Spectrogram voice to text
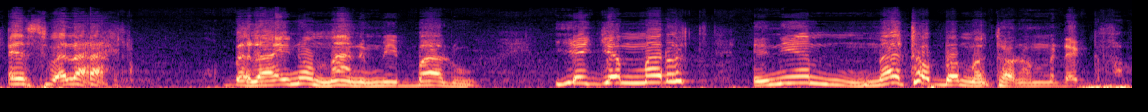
ቄስ በላይ በላይ ነው ማን የሚባሉ የጀመሩት እኔም መቶ በመቶ ነው የምደግፈው።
